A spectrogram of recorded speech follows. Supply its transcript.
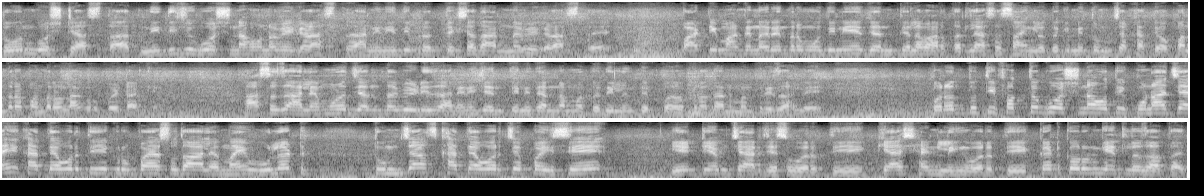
दोन गोष्टी असतात. निधीची घोषणा होणं वेगळं असतं आणि निधी प्रत्यक्षात आणणं वेगळं असतं पाठीमागं नरेंद्र मोदींनी जनतेला भारतातले असं सांगितलं होतं की मी तुमच्या खात्यावर पंधरा पंधरा लाख रुपये टाकेन. असं झाल्यामुळं जनता वेळी झाली आणि जनतेने त्यांना मतं दिली आणि ते प प्रधानमंत्री झाले. परंतु ती फक्त घोषणा होती. कुणाच्याही खात्यावरती एक रुपयासुद्धा आला नाही. उलट तुमच्याच खात्यावरचे पैसे ए टी एम चार्जेसवरती कॅश हँडलिंगवरती कट करून घेतलं जात आहेत.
